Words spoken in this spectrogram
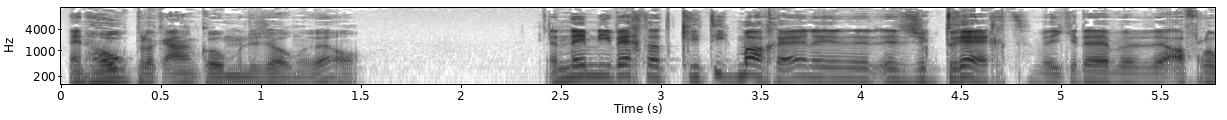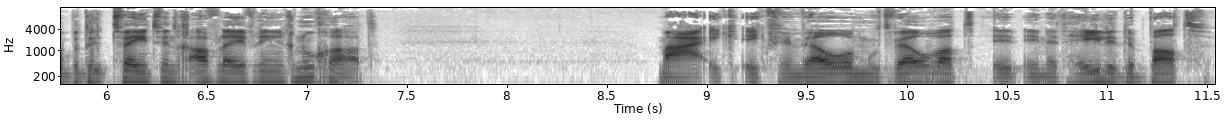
En hopelijk aankomende zomer wel. En neem niet weg dat kritiek mag, hè. Het is ook terecht. Weet je, daar hebben we de afgelopen drie- 22 afleveringen genoeg gehad. Maar ik, ik vind wel, er moet wel wat in, in het hele debat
